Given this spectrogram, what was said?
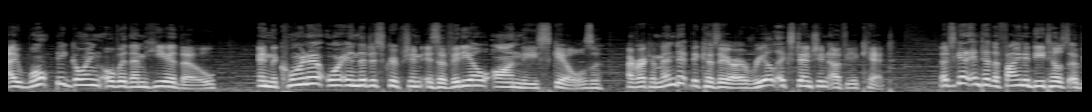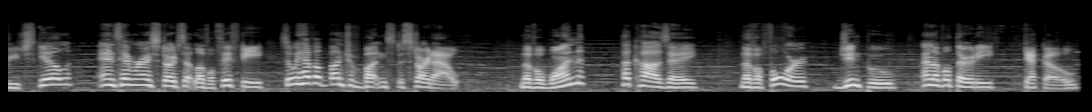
I won't be going over them here though. In the corner or in the description is a video on these skills. I recommend it because they are a real extension of your kit. Let's get into the finer details of each skill, and Samurai starts at level 50, so we have a bunch of buttons to start out. Level 1, Hakaze, Level 4, Jinpu, and level 30, Gekko.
